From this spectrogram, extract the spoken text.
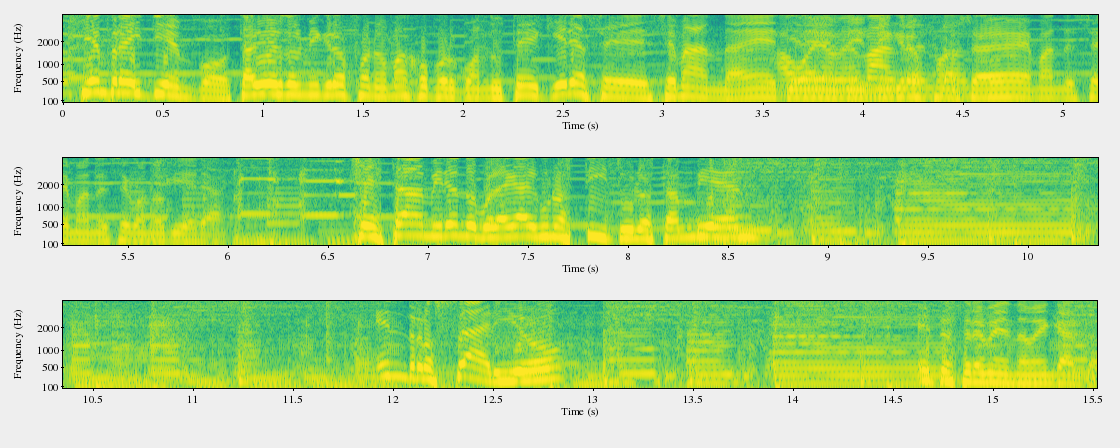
Siempre hay tiempo. Está abierto el micrófono, Majo, por cuando usted quiera se, se manda, ¿eh? Ah, Tiene bueno, el mando, micrófono, se- mándese, mándese cuando quiera. Che, estaba mirando por acá algunos títulos también. En Rosario. Esto es tremendo, me encanta.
